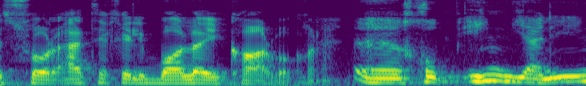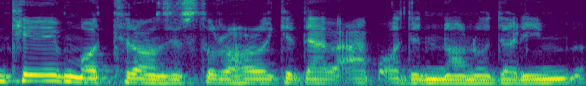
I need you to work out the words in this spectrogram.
سرعت خیلی بالایی کار بکنن. خب این یعنی اینکه ما ترانزیستورها رو که در ابعاد نانو داریم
